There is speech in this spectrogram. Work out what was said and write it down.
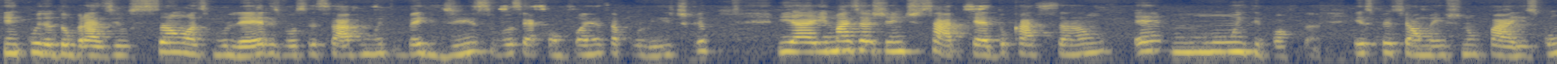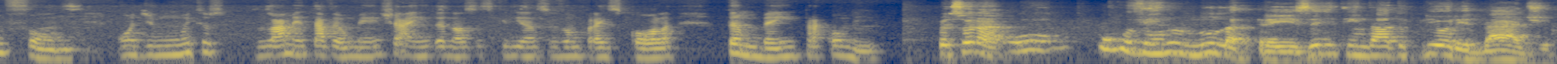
quem cuida do Brasil são as mulheres, você sabe muito bem disso, você acompanha essa política. E aí, mas a gente sabe que a educação é muito importante, especialmente num país com fome, onde muitos, lamentavelmente, ainda nossas crianças vão para a escola também para comer. Professora, o, o, governo Lula 3, ele tem dado prioridade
